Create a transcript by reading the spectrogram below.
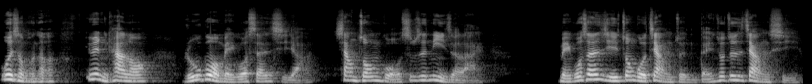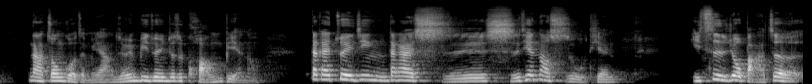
为什么呢？因为你看咯，如果美国升息啊，像中国是不是逆着来？美国升息，中国降准，等于说就是降息。那中国怎么样？人民币最近就是狂贬哦，大概最近大概十十天到十五天，一次就把这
